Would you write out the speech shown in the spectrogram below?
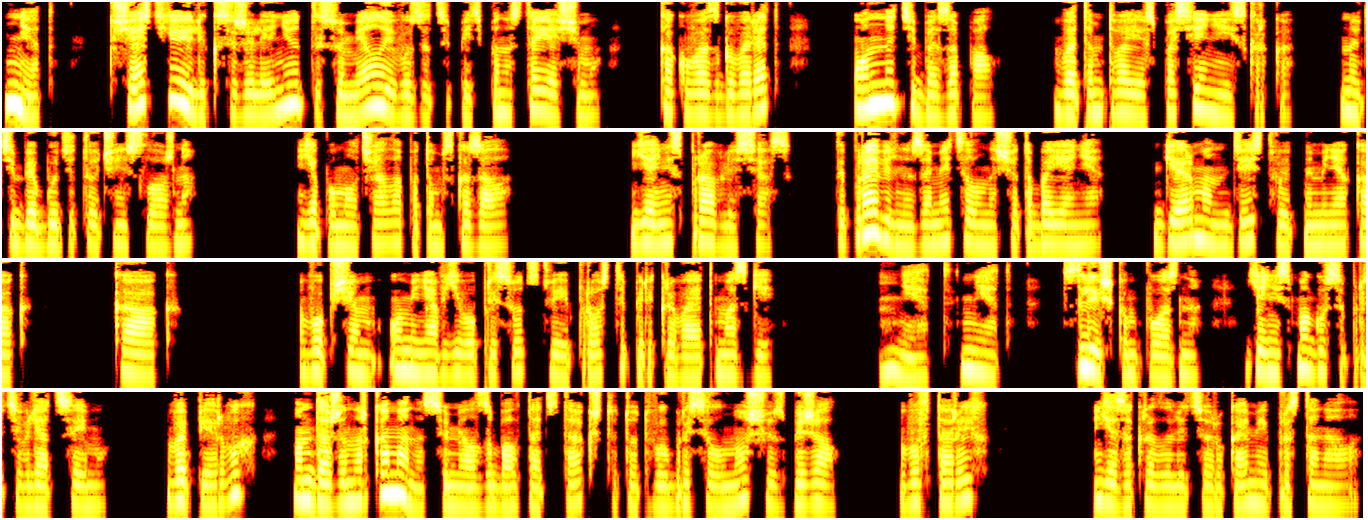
Нет. К счастью или к сожалению, ты сумела его зацепить по-настоящему. Как у вас говорят, он на тебя запал. В этом твое спасение, Искорка но тебе будет очень сложно». Я помолчала, а потом сказала. «Я не справлюсь, Ас. Ты правильно заметила насчет обаяния. Герман действует на меня как... как... В общем, у меня в его присутствии просто перекрывает мозги. Нет, нет, слишком поздно. Я не смогу сопротивляться ему. Во-первых, он даже наркомана сумел заболтать так, что тот выбросил нож и сбежал. Во-вторых, я закрыла лицо руками и простонала.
